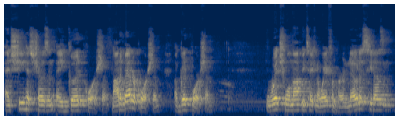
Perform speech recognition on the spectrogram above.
And she has chosen a good portion, not a better portion, a good portion, which will not be taken away from her. Notice he doesn't,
